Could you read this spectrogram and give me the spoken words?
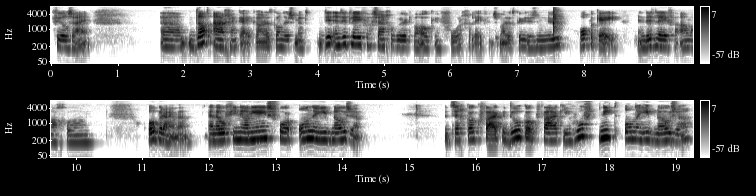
veel zijn. Um, dat aan gaan kijken. Dat kan dus met dit, in dit leven zijn gebeurd, maar ook in vorige levens. Maar dat kun je dus nu, hoppakee, in dit leven allemaal gewoon opruimen. En daar hoef je nog niet eens voor onder hypnose. Dat zeg ik ook vaak, dat doe ik ook vaak. Je hoeft niet onder hypnose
